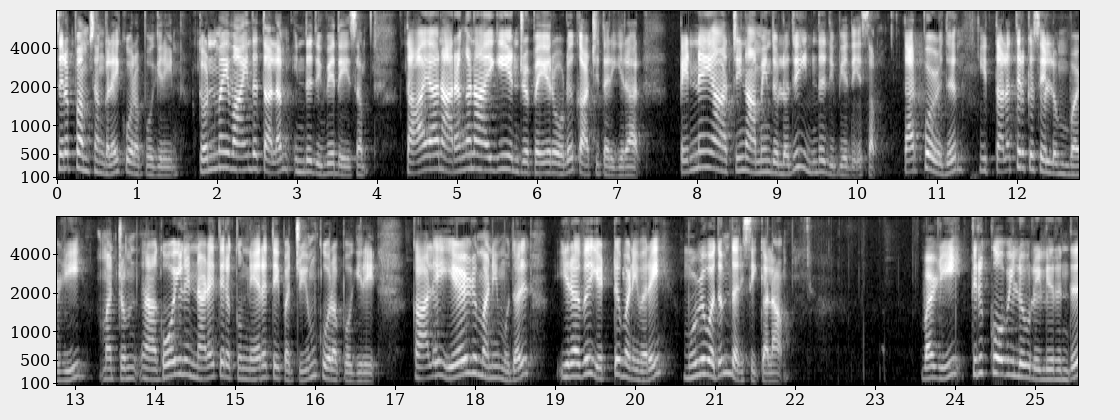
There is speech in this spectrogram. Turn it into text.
சிறப்பம்சங்களை கூறப்போகிறேன். தொன்மை வாய்ந்த தலம் இந்த திவ்ய தேசம் தாயார் அரங்கநாயகி என்ற பெயரோடு காட்சி தருகிறார். பெண்ணை ஆற்றின் அமைந்துள்ளது இந்த திவ்ய தேசம் தற்பொழுது இத்தலத்திற்கு செல்லும் வழி மற்றும் கோயிலின் நடை திறக்கும் நேரத்தை பற்றியும் கூறப்போகிறேன். காலை ஏழு மணி முதல் இரவு எட்டு மணி வரை முழுவதும் தரிசிக்கலாம். வழி திருக்கோவிலூரிலிருந்து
